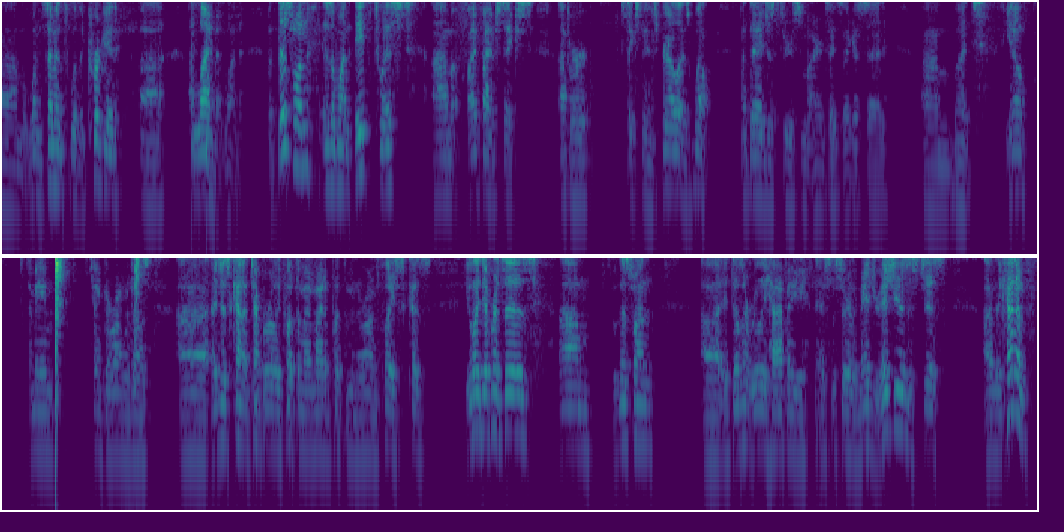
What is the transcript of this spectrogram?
um, one seventh with a crooked uh, alignment one. But this one is a one eighth twist, um, 5.56 upper 16 inch barrel as well. But then I just threw some iron sights, like I said. Um, but, you know, I mean, can't go wrong with those. Uh, I just kind of temporarily put them, I might have put them in the wrong place because the only difference is um, with this one, uh, it doesn't really have any necessarily major issues. It's just uh, they kind of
